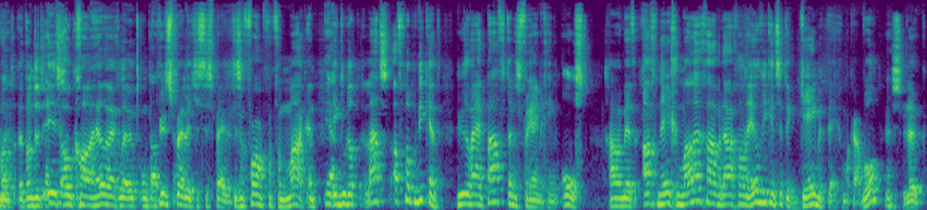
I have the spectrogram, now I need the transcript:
Want, want het is ook gewoon heel erg leuk om computerspelletjes te spelen. Het is een vorm van vermaak. En ik doe dat laatst, afgelopen weekend, huren wij een tafeltennisvereniging, Olst. Gaan we met acht, negen mannen, gaan we daar gewoon een heel weekend zitten gamen tegen elkaar. Waarom? Dat is leuk.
